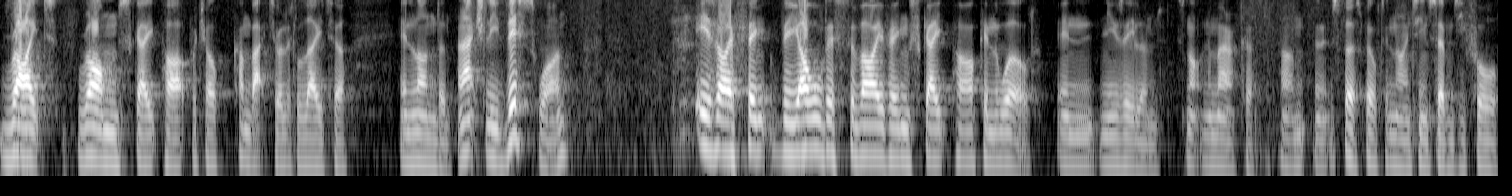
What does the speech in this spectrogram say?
right ROM skate park, which I'll come back to a little later in London. And actually, this one is, I think, the oldest surviving skate park in the world in New Zealand. It's not in America. Um, it was first built in 1974.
